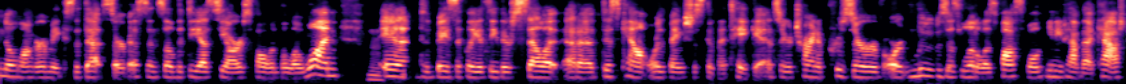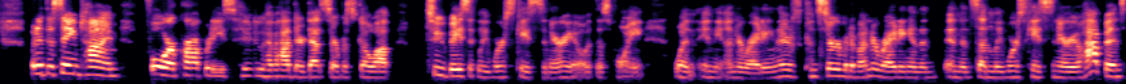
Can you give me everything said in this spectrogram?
no longer makes the debt service. And so the dscr has fallen below one mm. and basically it's either sell it at a discount or the bank's just going to take it. And so you're trying to preserve or lose as little as possible. You need to have that cash. But at the same time for properties who have had their debt service go up to basically worst case scenario at this point when in the underwriting there's conservative underwriting and then and then suddenly worst case scenario happens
